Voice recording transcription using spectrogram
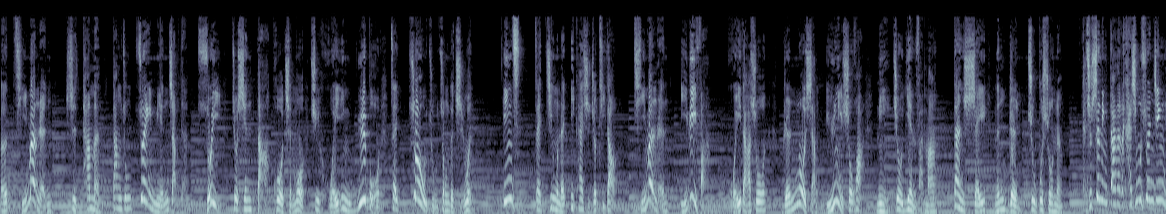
而提幔人是他们当中最年长的，所以就先打破沉默，去回应约伯在咒诅中的质问。因此，在经文的一开始就提到提幔人以立法。回答说：“人若想与你说话，你就厌烦吗？但谁能忍住不说呢？”感受圣灵大大的开启我们瞬间，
